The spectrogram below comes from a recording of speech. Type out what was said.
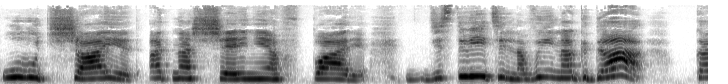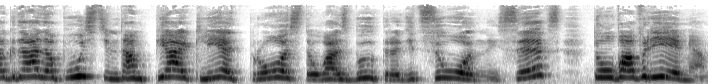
улучшает отношения в паре. Действительно, вы иногда когда, допустим, там 5 лет просто у вас был традиционный секс, то во время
